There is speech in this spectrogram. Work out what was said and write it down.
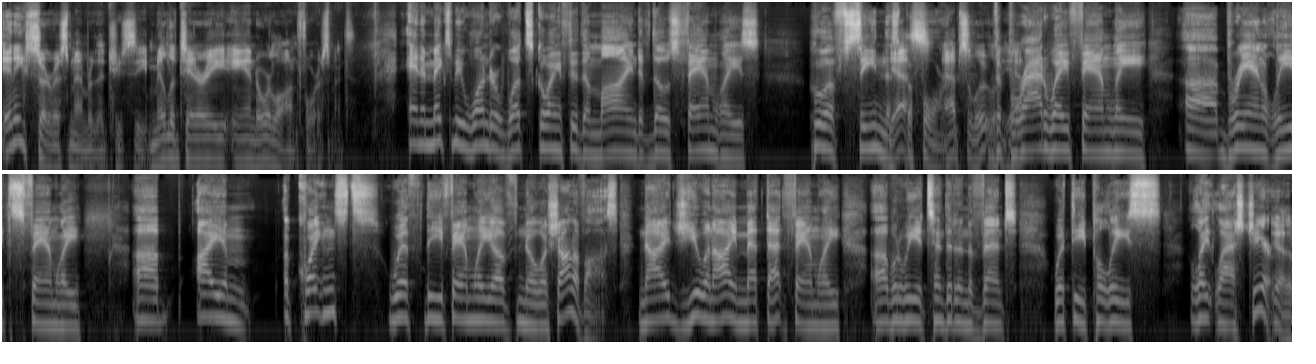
any service member that you see, military and or law enforcement. And it makes me wonder what's going through the mind of those families who have seen this yes, before. Absolutely. The yeah. Bradway family, uh, Breann Leath's family. Uh, I am acquaintanced with the family of Noah Shahnavaz. Nige, you and I met that family uh, when we attended an event with the police late last year. Yeah,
